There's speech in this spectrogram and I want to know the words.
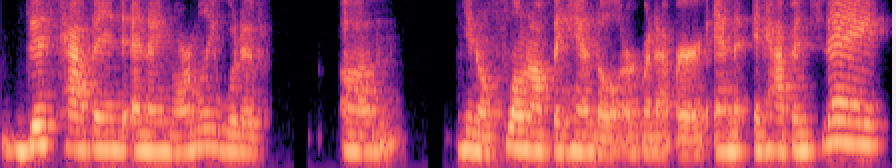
this happened and I normally would have, um, you know, flown off the handle or whatever. And it happened today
